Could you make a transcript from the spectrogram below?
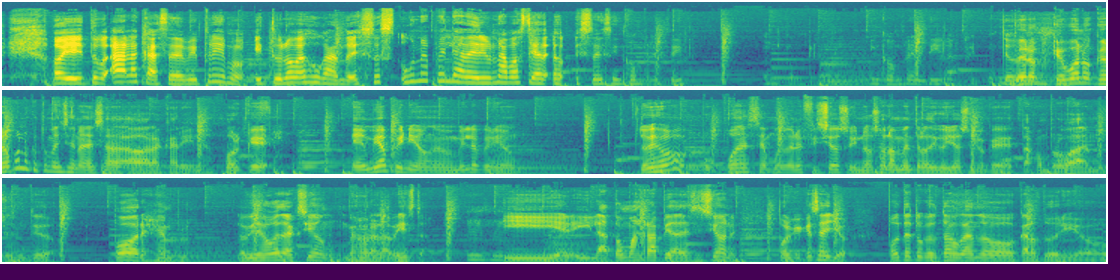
Oye, y tú vas a la casa de mi primo y tú lo ves jugando. Eso es una peleadera y una voceada. Oh, eso es incomprensible. Incomprendible. perdón. Pero qué bueno, qué bueno que tú mencionas esa ahora, Karina. Porque, en mi opinión, en mi humilde opinión, los pu- pueden ser muy beneficiosos. Y no solamente lo digo yo, sino que está comprobado en muchos sentidos. Por ejemplo, los videojuegos de acción mejoran la vista. Y, y la toma rápida de decisiones. Porque, qué sé yo, ponte tú que tú estás jugando Call of Duty o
